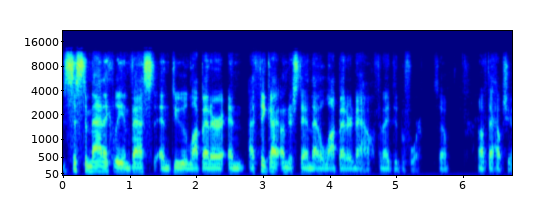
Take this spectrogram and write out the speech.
systematically invest and do a lot better. And I think I understand that a lot better now than I did before. So I don't know if that helps you.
